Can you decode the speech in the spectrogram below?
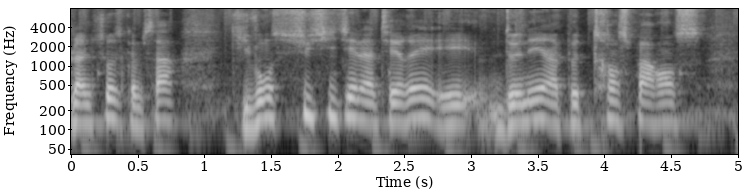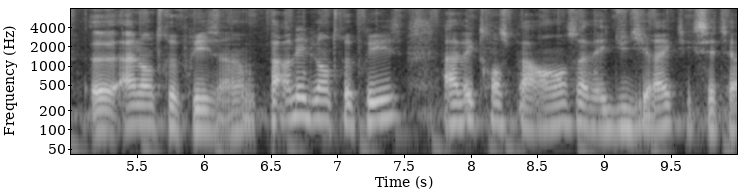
plein de choses comme ça qui vont susciter l'intérêt et donner un peu de transparence euh, à l'entreprise. Hein. Parler de l'entreprise avec transparence, avec du direct, etc.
